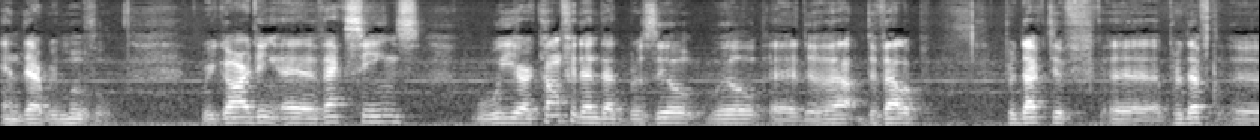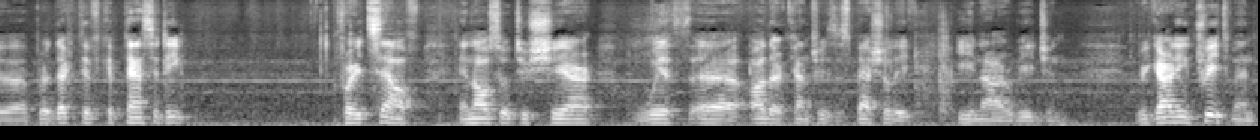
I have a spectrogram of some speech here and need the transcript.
and their removal. Regarding uh, vaccines, we are confident that Brazil will uh, de develop productive, uh, product, uh, productive capacity for itself and also to share with other countries, especially in our region. Regarding treatment,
